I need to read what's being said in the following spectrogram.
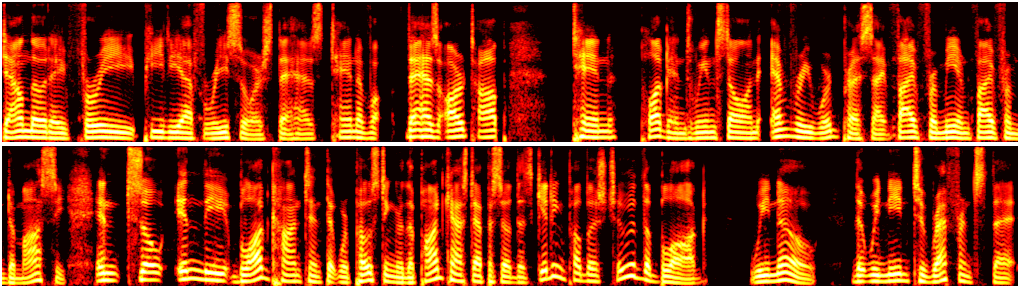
download a free PDF resource that has 10 of that has our top 10 plugins we install on every WordPress site, five from me and five from Damashe. And so in the blog content that we're posting or the podcast episode that's getting published to the blog, we know that we need to reference that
